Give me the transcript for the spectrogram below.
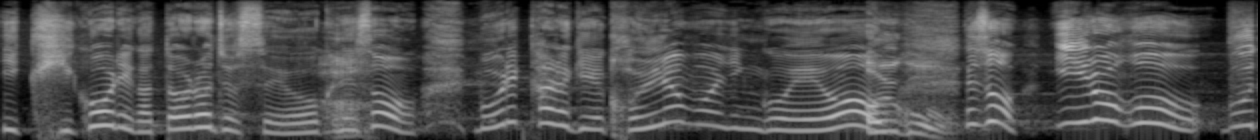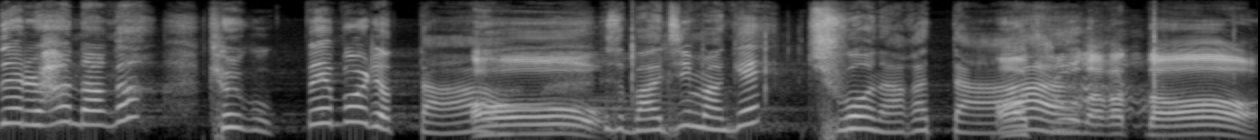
이 귀걸이가 떨어졌어요. 그래서 머리카락에 걸려버린 거예요. 아이고. 그래서 이러고 무대를 하다가 결국 빼버렸다. 어. 그래서 마지막에 주워 나갔다. 아 주워 나갔다.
